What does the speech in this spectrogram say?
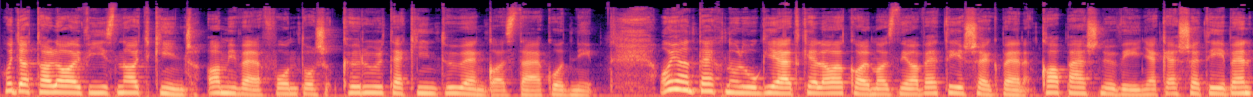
hogy a talajvíz nagy kincs, amivel fontos körültekintően gazdálkodni. Olyan technológiát kell alkalmazni a vetésekben, kapás növények esetében,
